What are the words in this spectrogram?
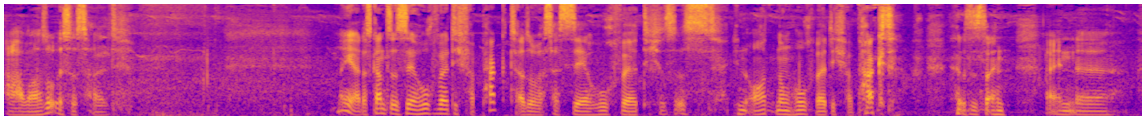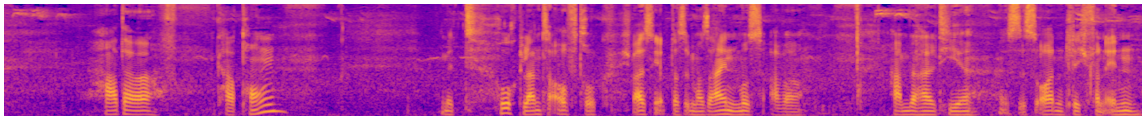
Aber so ist es halt. Naja, das Ganze ist sehr hochwertig verpackt. Also was heißt sehr hochwertig? Es ist in Ordnung hochwertig verpackt. Es ist ein, ein äh, harter Karton mit Hochglanzaufdruck. Ich weiß nicht, ob das immer sein muss, aber haben wir halt hier. Es ist ordentlich von innen.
